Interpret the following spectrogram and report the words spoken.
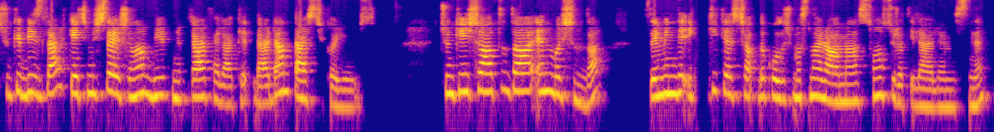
Çünkü bizler geçmişte yaşanan büyük nükleer felaketlerden ders çıkarıyoruz. Çünkü inşaatın daha en başında zeminde iki kez çatlak oluşmasına rağmen son sürat ilerlemesini,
